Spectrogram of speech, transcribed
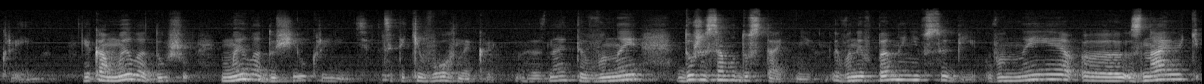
Україна яка мила душу, мила душі українців. Це такі вогники. Знаєте, вони дуже самодостатні, вони впевнені в собі, вони е, знають,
